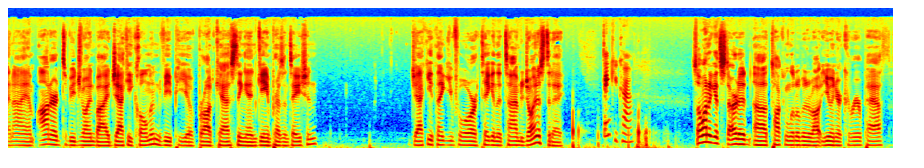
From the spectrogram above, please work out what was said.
and I am honored to be joined by Jackie Coleman, VP of Broadcasting and Game Presentation. Jackie, thank you for taking the time to join us today. Thank you, Kyle. So I want to get started uh, talking a little bit about you and your career path.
